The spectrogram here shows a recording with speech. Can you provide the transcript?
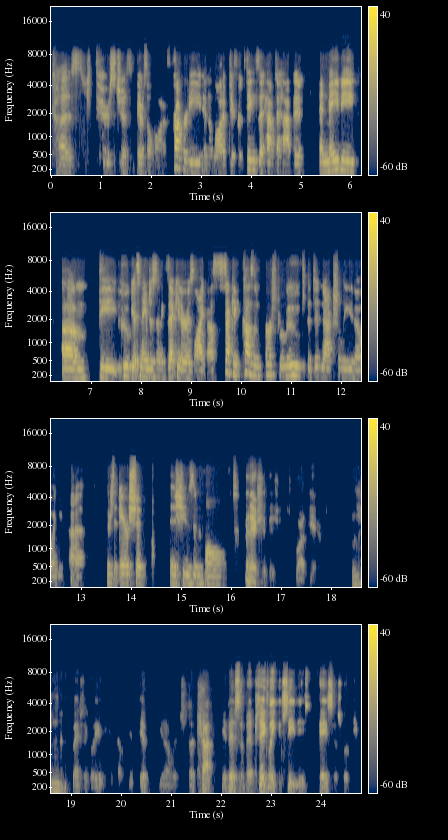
because there's just, there's a lot of property and a lot of different things that have to happen. And maybe um, the, who gets named as an executor is like a second cousin first removed that didn't actually, you know, and you've got a there's heirship issues involved. And heirship issues, why the heir, basically, you know, if, if, you know, it's a child, if it's, particularly you see these cases where people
